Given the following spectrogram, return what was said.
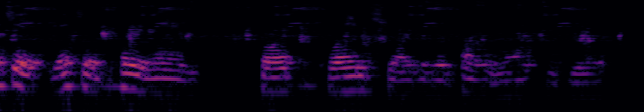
That's a that's a pretty lame fl- flame strike of a public access here.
